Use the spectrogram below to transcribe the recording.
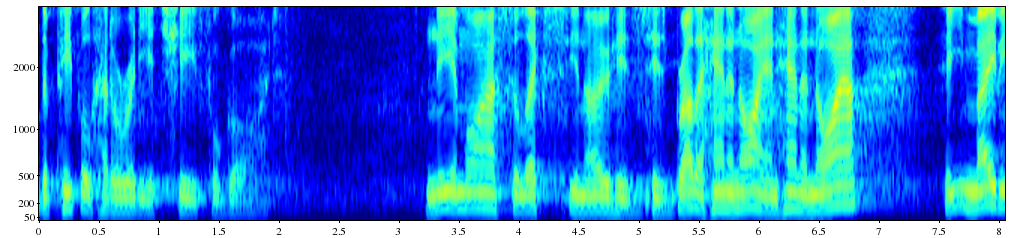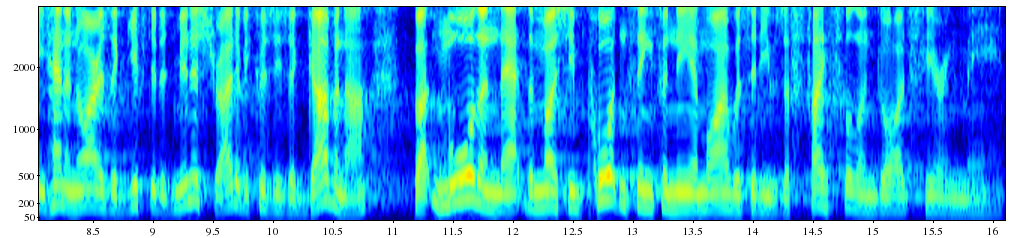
the people had already achieved for God. Nehemiah selects, you know, his, his brother Hanani and Hananiah. He, maybe Hananiah is a gifted administrator because he's a governor, but more than that, the most important thing for Nehemiah was that he was a faithful and God fearing man.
